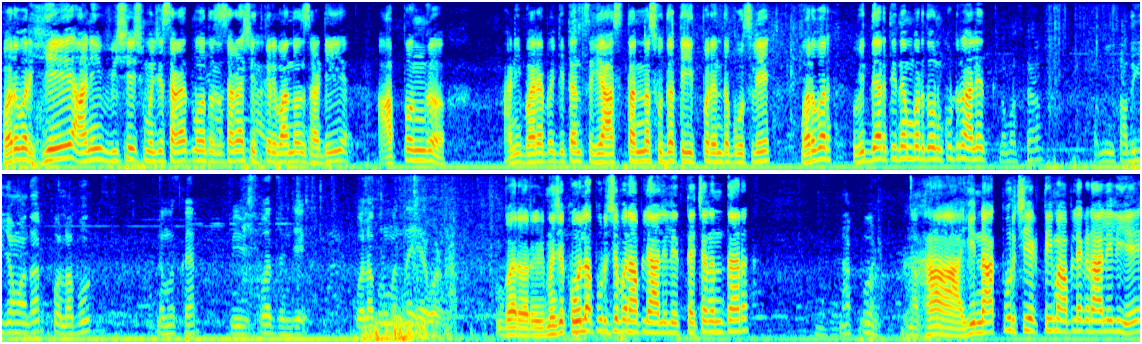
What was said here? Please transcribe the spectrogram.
बरोबर हे आणि विशेष म्हणजे सगळ्यात महत्वाचं सगळ्या शेतकरी बांधवांसाठी अपंग आणि बऱ्यापैकी त्यांचं हे असताना सुद्धा ते इथपर्यंत पोहोचले. बरोबर? विद्यार्थी नंबर दोन कुठून आलेत? नमस्कार. मी सादिक जमादार कोल्हापूर. नमस्कार. मी विश्वास झंजे कोल्हापूरमधनं हेरवड बरोबर. म्हणजे कोल्हापूरचे पण आपले आलेले आहेत. त्याच्यानंतर? नागपूर. हा ही नागपूरची एक टीम आपल्याकडे आलेली आहे.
